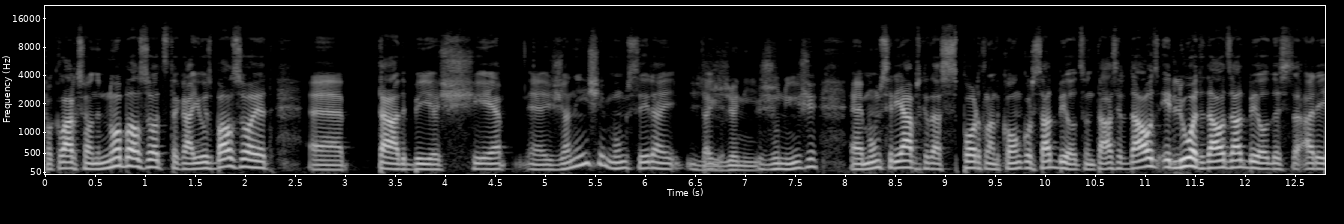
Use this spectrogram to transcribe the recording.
par Clarksonu ir nobalsots, tā kā jūs balsojat. eh, Tādi bija šie eh, žanīši. Mums ir tag-. Eh, Mums ir jāapskatās Sportlandes konkursa atbildes, un tās ir daudz. Ir ļoti daudz atbildes arī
